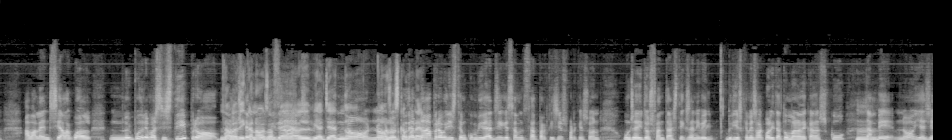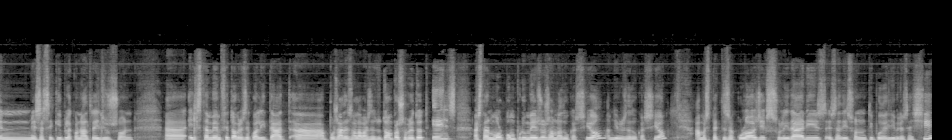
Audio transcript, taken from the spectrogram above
a València, a la qual no hi podrem assistir, però, però Anava a dir que estem anaves a fer el viatget, no. No, no, No no, no hi podem anar, però vull dir, estem convidats i que hem estat partícips perquè són uns editors fantàstics a nivell, vull dir, és que més la qualitat humana de cadascú mm. també, no? Hi ha gent més assequible que un altre, ells ho són. Uh, ells també han fet obres de qualitat uh, posades a l'abast de tothom, però sobretot ells estan molt compromesos amb l'educació, amb llibres d'educació, amb aspectes ecològics, solidaris, és a dir, són un tipus de llibres així,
